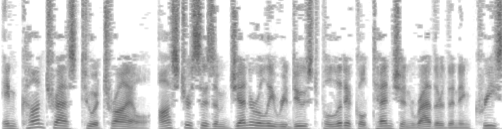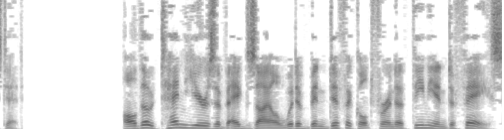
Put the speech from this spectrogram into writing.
In contrast to a trial, ostracism generally reduced political tension rather than increased it. Although ten years of exile would have been difficult for an Athenian to face,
